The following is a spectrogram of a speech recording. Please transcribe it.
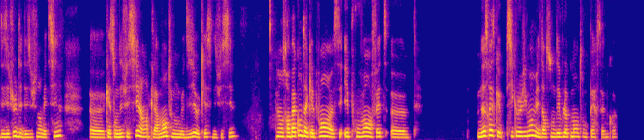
des études et des études en médecine, heu, qu'elles sont difficiles, hein, clairement, tout le monde le dit: «OK, c'est difficile». Mais on se rend pas compte à quel point, heu, c'est éprouvant, en fait, heu ne serait-ce que psychologiquement, mais dans son développement en tant que personne, quoi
